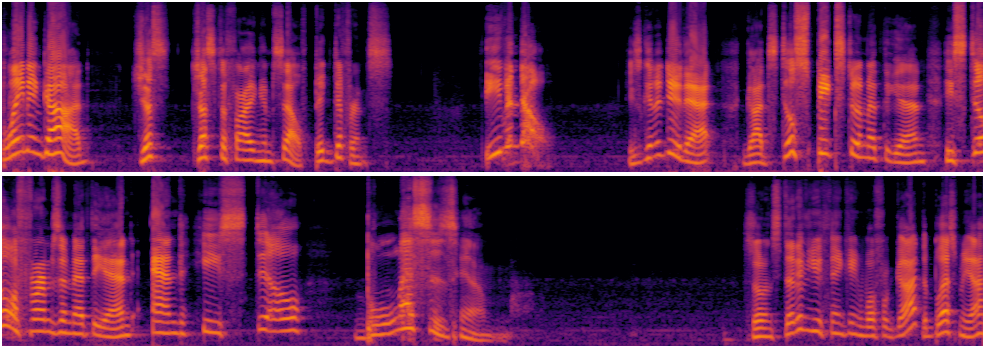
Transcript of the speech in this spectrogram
blaming God, just justifying himself. Big difference. Even though he's going to do that, God still speaks to him at the end. He still affirms him at the end, and he still blesses him. So instead of you thinking, well, for God to bless me, I,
